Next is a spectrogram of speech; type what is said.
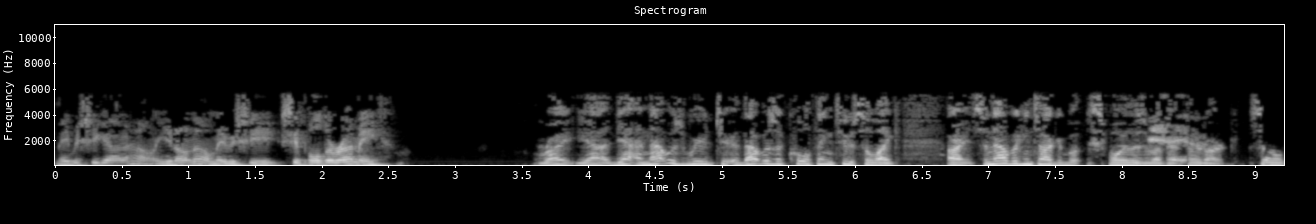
maybe she got out. You don't know. Maybe she she pulled a Remy. Right. Yeah. Yeah. And that was weird too. That was a cool thing too. So like, all right. So now we can talk about spoilers about that third arc. So,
